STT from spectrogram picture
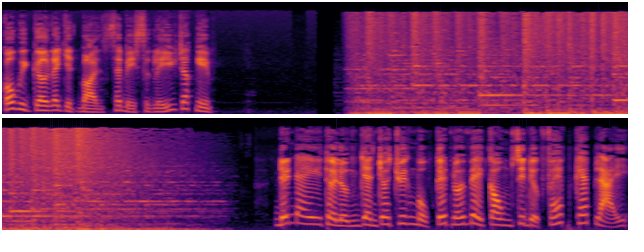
có nguy cơ lây dịch bệnh sẽ bị xử lý rất nghiêm. Đến đây, thời lượng dành cho chuyên mục Kết nối Mê Công xin được phép khép lại.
